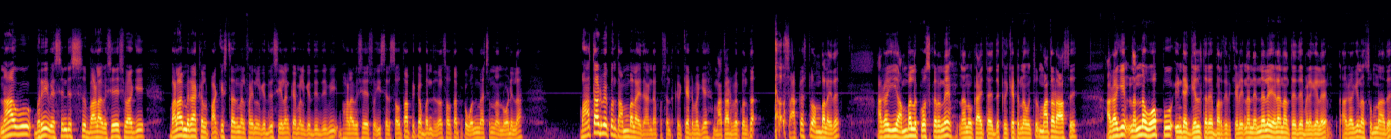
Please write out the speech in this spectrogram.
ನಾವು ಬರೀ ವೆಸ್ಟ್ ಇಂಡೀಸ್ ಭಾಳ ವಿಶೇಷವಾಗಿ ಭಾಳ ಮಿರಾಕಲ್ ಪಾಕಿಸ್ತಾನ ಮೇಲೆ ಫೈನಲ್ ಗೆದ್ದು ಶ್ರೀಲಂಕಾ ಮೇಲೆ ಗೆದ್ದಿದ್ದೀವಿ. ಭಾಳ ವಿಶೇಷ ಈ ಸರಿ ಸೌತ್ ಆಫ್ರಿಕಾ ಬಂದಿದ್ದ, ಸೌತ್ ಆಫ್ರಿಕಾ ಒಂದು ಮ್ಯಾಚನ್ನು ನಾನು ನೋಡಿಲ್ಲ. ಮಾತಾಡಬೇಕು ಅಂತ ಹಂಬಲ ಇದೆ ಹಂಡ್ರೆಡ್ ಪರ್ಸೆಂಟ್ ಕ್ರಿಕೆಟ್ ಬಗ್ಗೆ ಮಾತಾಡಬೇಕು ಅಂತ ಸಾಕಷ್ಟು ಹಂಬಲ ಇದೆ. ಹಾಗಾಗಿ ಈ ಹಂಬಲಕ್ಕೋಸ್ಕರನೇ ನಾನು ಕಾಯ್ತಾ ಇದ್ದೆ ಕ್ರಿಕೆಟನ್ನು ಒಂಚೂರು ಮಾತಾಡೋ ಆಸೆ. ಹಾಗಾಗಿ ನನ್ನ ಓಪು ಇಂಡಿಯಾ ಗೆಲ್ತಾರೆ ಬರ್ದಿದ್ದು ಕೇಳಿ. ನಾನು ನೆನ್ನೆಲ್ಲೇ ಹೇಳೋಣ ಅಂತ ಇದ್ದೆ ಬೆಳಗ್ಗೆಲೆ. ಹಾಗಾಗಿ ನಾನು ಸುಮ್ಮನಾದೆ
